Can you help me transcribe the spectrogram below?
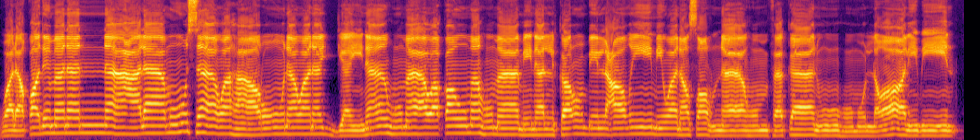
ولقد مننا على موسى وهارون ونجيناهما وقومهما من الكرب العظيم ونصرناهم فكانوا هم الغالبين.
